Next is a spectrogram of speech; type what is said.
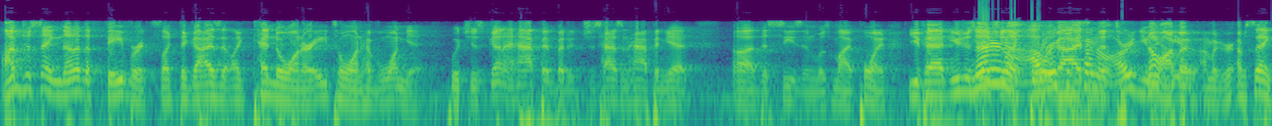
I'm just saying none of the favorites, like the guys at like ten to one or eight to one, have won yet, which is gonna happen, but it just hasn't happened yet. Uh, this season was my point. You've had you just No, no, mentioned no, like I four guys. in to the, argue no, I'm, you. I'm, agree- I'm saying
